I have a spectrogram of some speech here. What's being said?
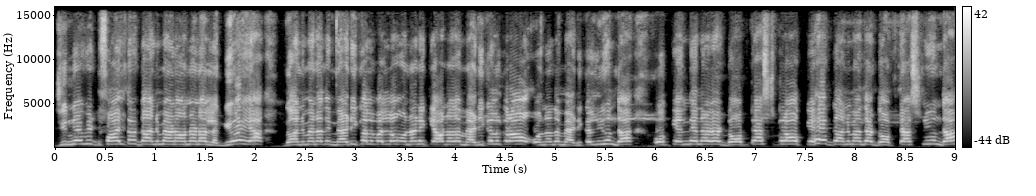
ਜਿੰਨੇ ਵੀ ਡਿਫਾਲਟਰ ਗਨਮੈਨ ਆ, ਉਹਨਾਂ ਨਾਲ ਲੱਗੇ ਹੋਏ ਆ। ਗਨਮੈਨਾਂ ਦੇ ਮੈਡੀਕਲ ਵੱਲੋਂ ਉਹਨਾਂ ਨੇ ਕਿਹਾ, ਉਹਨਾਂ ਦਾ ਮੈਡੀਕਲ ਕਰਾਓ, ਉਹਨਾਂ ਦਾ ਮੈਡੀਕਲ ਨਹੀਂ ਹੁੰਦਾ। ਉਹ ਕਹਿੰਦੇ ਇਹਨਾਂ ਡੋਪ ਟੈਸਟ ਕਰਾਓ। ਕਿਸੇ ਗਨਮੈਨ ਦਾ ਡੋਪ ਟੈਸਟ ਨਹੀਂ ਹੁੰਦਾ।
